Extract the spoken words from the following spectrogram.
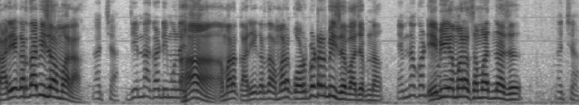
કાર્યકર્તા બી છે અમારા. અચ્છા જેમના ગડી ડિમોલાઇઝ હા અમારા કાર્યકર્તા અમારા કોર્પોરેટર બી છે ભાજપના. એમનો ગડી એ બી અમારા સમાજના છે. અચ્છા.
